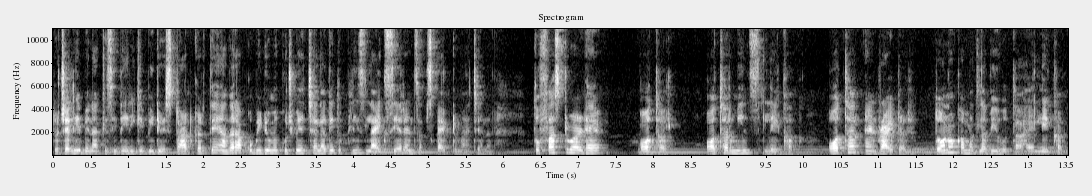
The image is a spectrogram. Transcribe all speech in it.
तो चलिए, बिना किसी देरी के वीडियो स्टार्ट करते हैं। अगर आपको वीडियो में कुछ भी अच्छा लगे तो please like, share and subscribe to my channel. तो फ़र्स्ट वर्ड है ऑथर। ऑथर मीन्स लेखक। ऑथर एंड राइटर दोनों का मतलब ही होता है लेखक।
